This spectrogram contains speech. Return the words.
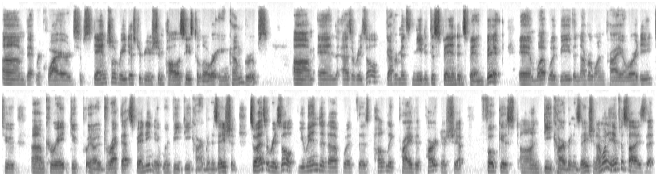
um, that required substantial redistribution policies to lower income groups. Um, and as a result, governments needed to spend and spend big. And what would be the number one priority to um, create, uh, direct that spending? It would be decarbonization. So as a result, you ended up with this public-private partnership focused on decarbonization. I want to emphasize that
